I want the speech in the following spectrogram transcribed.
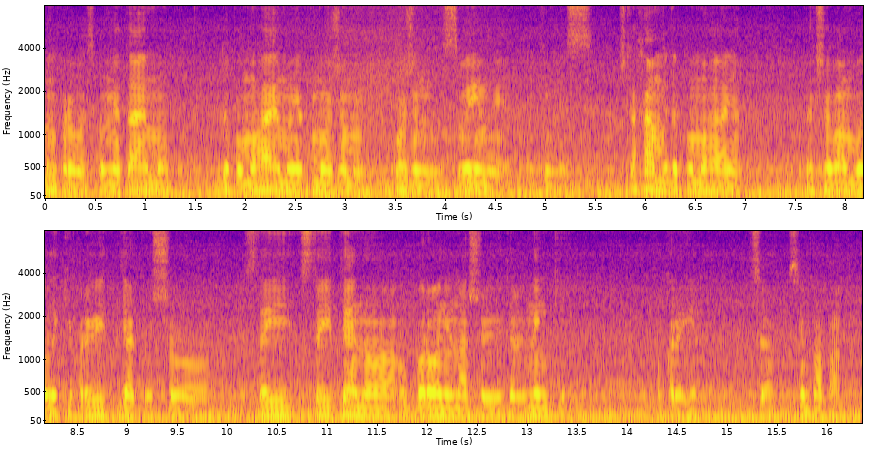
Ми про вас пам'ятаємо, допомагаємо як можемо. Кожен своїми якимись шляхами допомагає. Так що вам великий привіт. Дякую, що стоїте на обороні нашої дорогненьки України. Все, всім па-па.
